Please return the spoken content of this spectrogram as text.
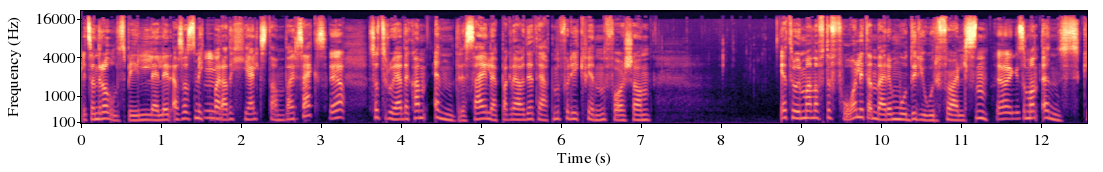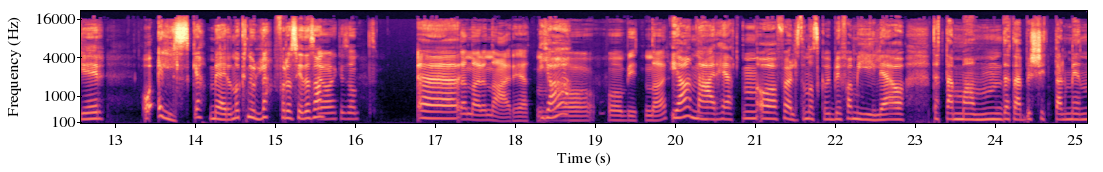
litt sånn rollespill, eller altså som ikke bare hadde helt standard sex, Ja. så tror jeg det kan endre seg i løpet av graviditeten fordi kvinnen får sånn Jeg tror man ofte får litt den derre moder jord-følelsen. Ja, som man ønsker å elske mer enn å knulle, for å si det sånn. Ja, Eh, Den derre nærheten Ja. og, og biten der. Ja, nærheten og følelsen nå skal vi bli familie, og dette er mannen, dette er beskytteren min.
